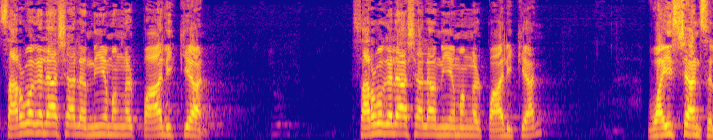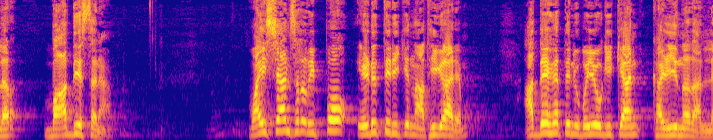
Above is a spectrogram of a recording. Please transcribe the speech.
സർവകലാശാല നിയമങ്ങൾ പാലിക്കാൻ സർവകലാശാല നിയമങ്ങൾ പാലിക്കാൻ വൈസ് ചാൻസലർ ബാധ്യസ്ഥനാണ്. വൈസ് ചാൻസലർ ഇപ്പോൾ എടുത്തിരിക്കുന്ന അധികാരം അദ്ദേഹത്തിന് ഉപയോഗിക്കാൻ കഴിയുന്നതല്ല.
